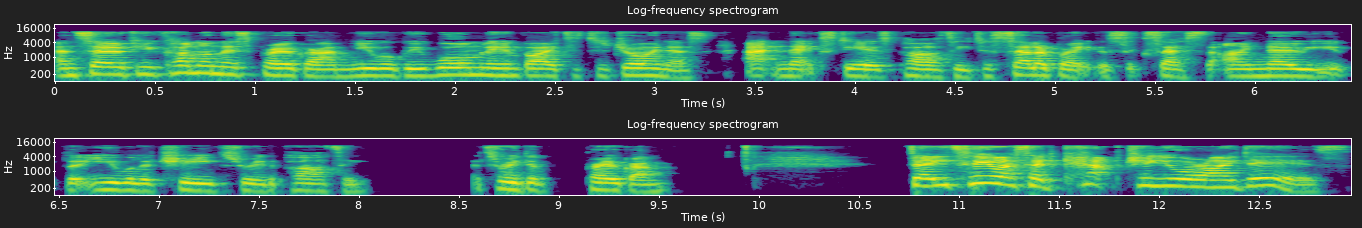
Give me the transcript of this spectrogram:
And so if you come on this program, you will be warmly invited to join us at next year's party to celebrate the success that I know you, that you will achieve through the party, through the program. Day two, I said, capture your ideas.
